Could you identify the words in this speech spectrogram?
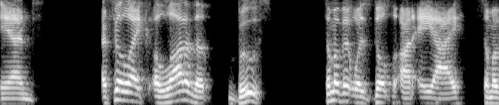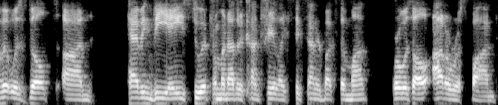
And I feel like a lot of the booths, some of it was built on AI, some of it was built on having VAs do it from another country at like 600 bucks a month, where it was all auto respond.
